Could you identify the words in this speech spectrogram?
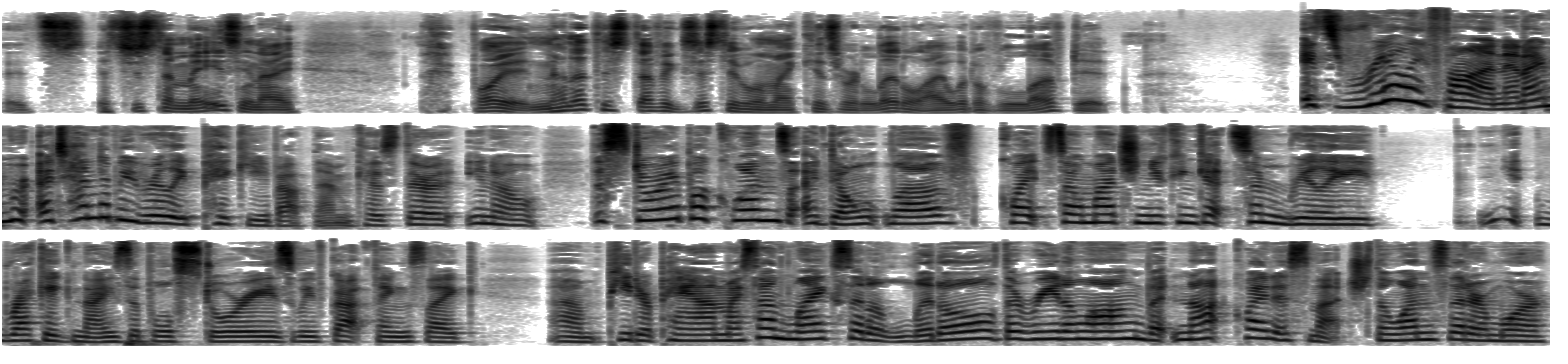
it's it's just amazing. I boy, none of this stuff existed when my kids were little. I would have loved it it's really fun and i'm i tend to be really picky about them because they're you know the storybook ones i don't love quite so much and you can get some really recognizable stories. We've got things like um, peter pan. My son likes it a little the read along but not quite as much. The ones that are more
